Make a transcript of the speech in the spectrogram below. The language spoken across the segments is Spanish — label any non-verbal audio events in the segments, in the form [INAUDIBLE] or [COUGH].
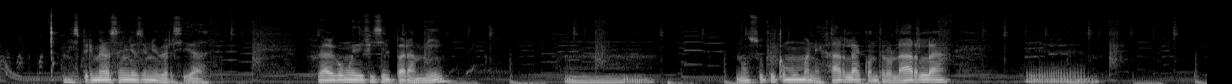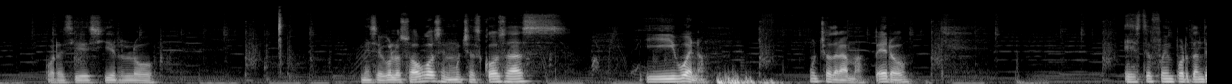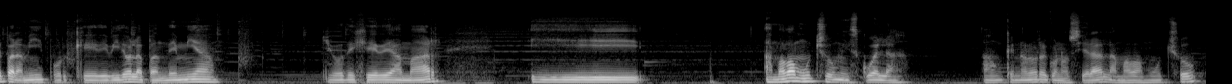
mis primeros años de universidad algo muy difícil para mí. Mm, no supe cómo manejarla, controlarla. Eh, por así decirlo, me cegó los ojos en muchas cosas. Y bueno, mucho drama, pero esto fue importante para mí porque debido a la pandemia yo dejé de amar y Amaba mucho mi escuela, aunque no lo reconociera, la amaba mucho.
